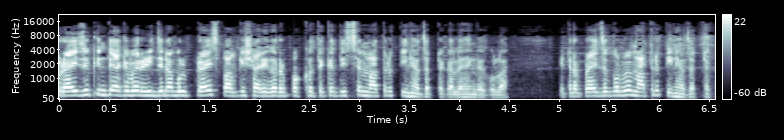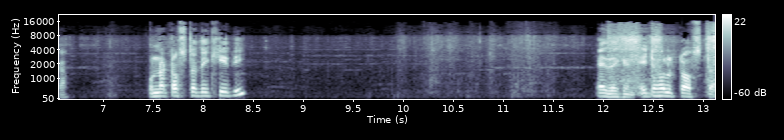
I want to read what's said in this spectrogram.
প্রাইসও কিন্তু একেবারে রিজনেবল প্রাইস পালকি শাড়িঘরের পক্ষ থেকে দিচ্ছে মাত্র তিন হাজার টাকা লেহেঙ্গা গুলা এটার প্রাইসও পড়বে মাত্র তিন হাজার টাকা। অন্য টপসটা দেখিয়ে দিই। এই দেখেন, এটা হলো টপসটা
